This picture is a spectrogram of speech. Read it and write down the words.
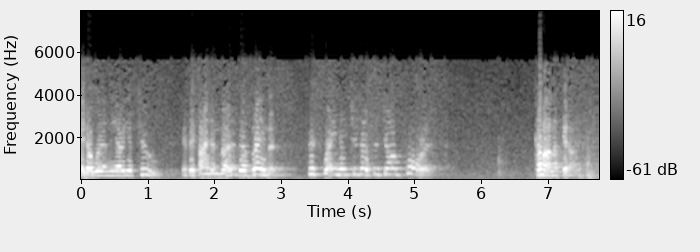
They know we're in the area, too. If they find him murdered, they'll blame us. This way, nature does the job for us. Come on, let's get on.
